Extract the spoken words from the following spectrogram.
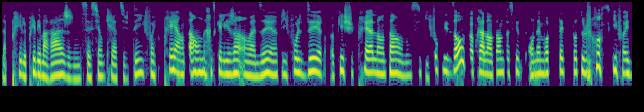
le pré-démarrage, une session de créativité, il faut être prêt à entendre ce que les gens ont à dire, hein, puis il faut le dire, OK, je suis prêt à l'entendre aussi, puis il faut que les autres soient prêts à l'entendre parce qu'on n'aimera peut-être pas toujours ce qui va être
